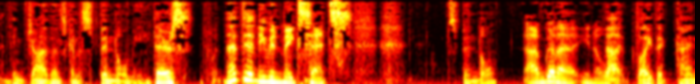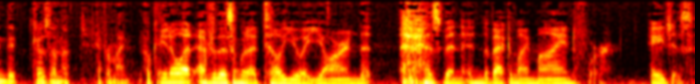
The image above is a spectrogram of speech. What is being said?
I think Jonathan's going to spindle me. There's, that didn't even make sense. Spindle? I'm going to, you know what? Not like the kind that goes on a. Never mind. Okay. You know what? After this, I'm going to tell you a yarn that has been in the back of my mind for ages.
